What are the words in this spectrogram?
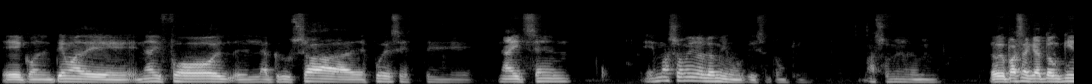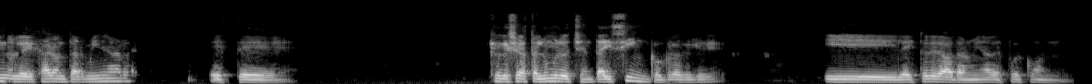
eh, con el tema de Nightfall, La Cruzada, después este, Night's End. Es más o menos lo mismo que hizo Tom King. Más o menos lo mismo. Lo que pasa es que a Tom King no le dejaron terminar. Este. Creo que llega hasta el número 85, creo que. Y la historia la va a terminar después con,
